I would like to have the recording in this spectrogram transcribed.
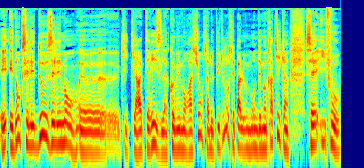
Et, donc c'est les deux éléments euh, qui, qui, caractérisent la commémoration. Ça depuis toujours, c'est pas le monde démocratique. Hein. C'est il faut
